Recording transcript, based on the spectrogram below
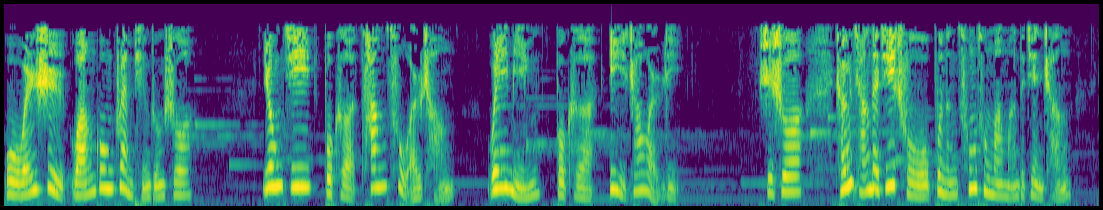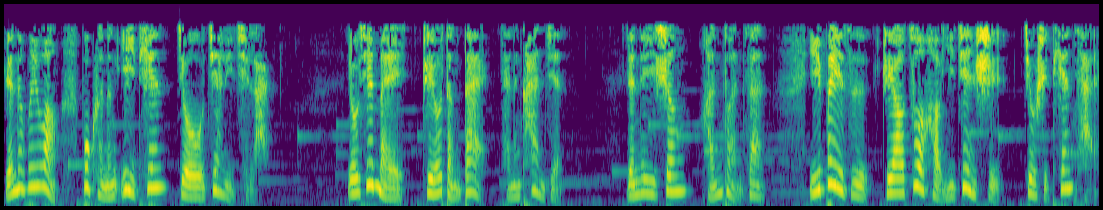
武文氏王公传评》中说：“庸机不可仓促而成，威名不可一朝而立。”是说城墙的基础不能匆匆忙忙的建成，人的威望不可能一天就建立起来。有些美只有等待才能看见。人的一生很短暂，一辈子只要做好一件事就是天才。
